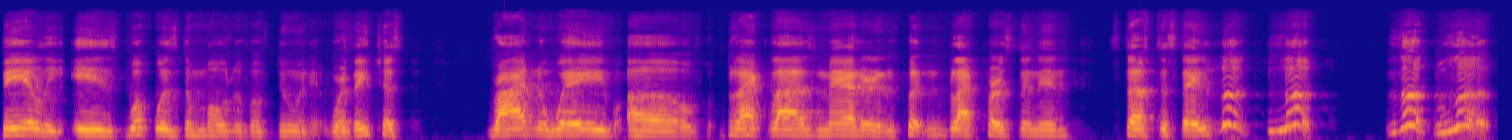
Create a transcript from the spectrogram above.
Bailey is what was the motive of doing it? Were they just riding a wave of Black Lives Matter and putting black person in stuff to say, look, look, look, look.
